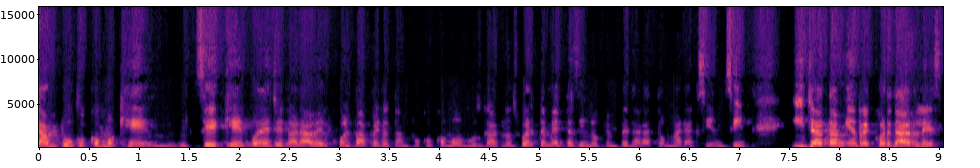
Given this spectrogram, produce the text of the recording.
tampoco como que mm, sé que puede llegar a haber culpa, pero tampoco como juzgarnos fuertemente, sino que empezar a tomar acción, ¿sí? Y ya también recordarles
